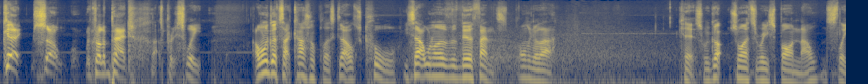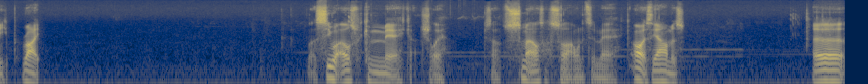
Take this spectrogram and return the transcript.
Okay, so we've got a bed. That's pretty sweet. I want to go to that castle place because that looks cool. You see that one over near the fence? I want to go there. Okay, so we've got somewhere to respawn now and sleep. Right. Let's see what else we can make actually. Because something else I saw I wanted to make. Oh, it's the armors. Uh.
